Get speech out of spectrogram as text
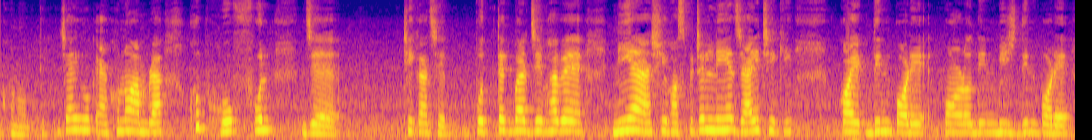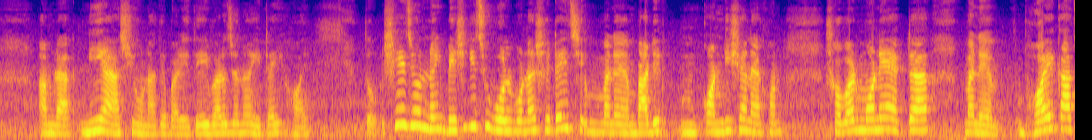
এখন অবধি। যাই হোক এখনও আমরা খুব হোপফুল যে ঠিক আছে, প্রত্যেকবার যেভাবে নিয়ে আসি হসপিটাল নিয়ে যাই ঠিকই কয়েকদিন পরে, পনেরো দিন, বিশ দিন পরে আমরা নিয়ে আসি ওনাকে বাড়িতে এইবারও যেন এটাই হয়। তো সেই জন্যই বেশি কিছু বলব না, সেটাই মানে বাড়ির কন্ডিশন এখন। সবার মনে একটা মানে ভয় কাজ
